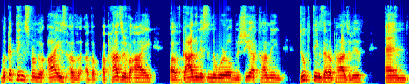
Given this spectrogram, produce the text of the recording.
look at things from the eyes of, of a, a positive eye of godliness in the world, Mashiach coming, do things that are positive, and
